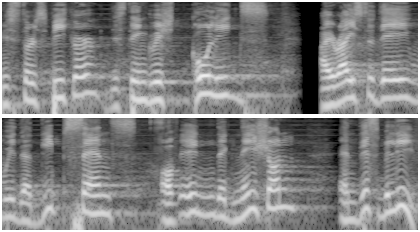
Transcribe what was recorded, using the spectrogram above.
Mr. Speaker, distinguished colleagues, I rise today with a deep sense of indignation and disbelief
